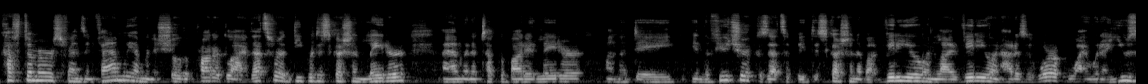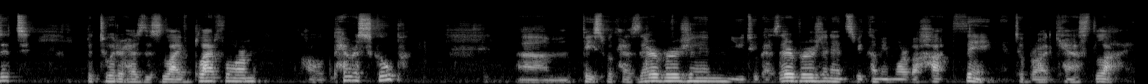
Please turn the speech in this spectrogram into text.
customers, friends and family. I'm going to show the product live. That's for a deeper discussion later. I am going to talk about it later on the day in the future because that's a big discussion about video and live video and how does it work, why would I use it. But Twitter has this live platform called Periscope. Um, Facebook has their version, YouTube has their version, and it's becoming more of a hot thing to broadcast live.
